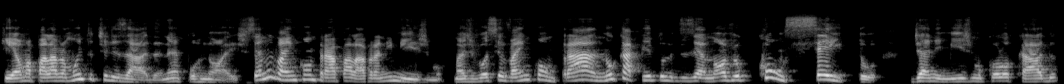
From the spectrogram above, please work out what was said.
que é uma palavra muito utilizada né, por nós. Você não vai encontrar a palavra animismo, mas você vai encontrar no capítulo 19 o conceito de animismo colocado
